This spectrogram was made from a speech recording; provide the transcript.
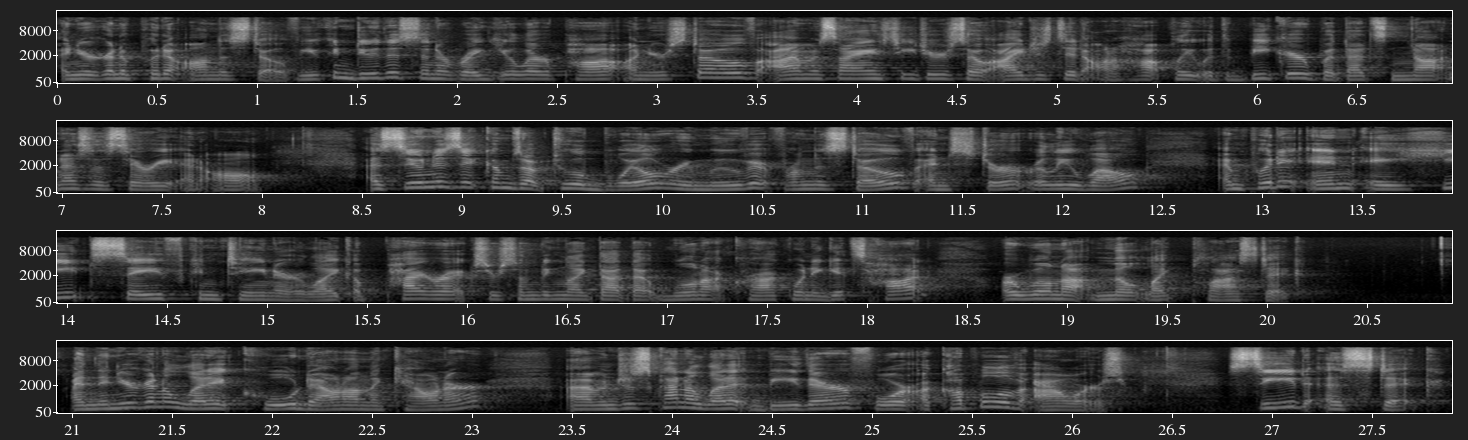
and you're gonna put it on the stove. You can do this in a regular pot on your stove. I'm a science teacher, so I just did it on a hot plate with a beaker, but that's not necessary at all. As soon as it comes up to a boil, remove it from the stove and stir it really well and put it in a heat safe container like a Pyrex or something like that that will not crack when it gets hot or will not melt like plastic. And then you're gonna let it cool down on the counter um, and just kind of let it be there for a couple of hours. Seed a stick.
